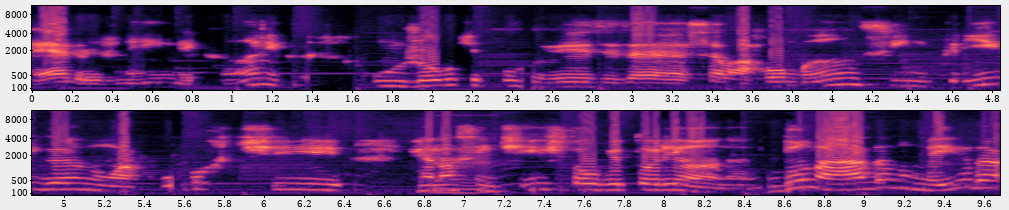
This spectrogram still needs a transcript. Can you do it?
regras nem em mecânica, um jogo que por vezes é, sei lá, romance, intriga numa corte renascentista uhum. ou vitoriana. Do nada, no meio da,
